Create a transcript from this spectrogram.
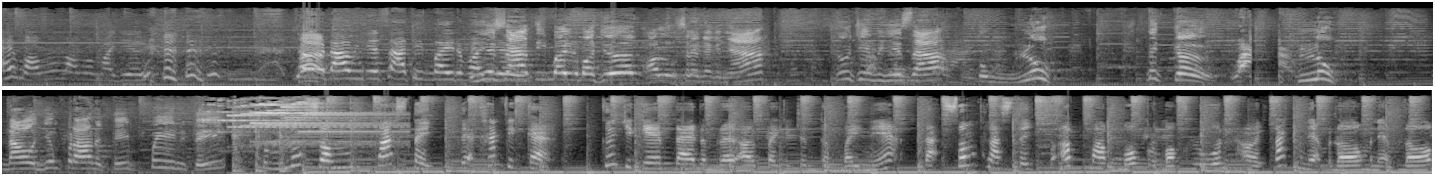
អេមកមកមកមកយើងចូលដល់វិញ្ញាសាទី3របស់យើងវិញ្ញាសាទី3របស់យើងអស់លោកស្រីអ្នកកញ្ញាគឺជាវិញ្ញាសាទម្លុះ sticker ភ្លុះដោយយើងប្រើនាទី2នាទីទម្លុះសុំផ្លាស្ទិកលក្ខន្តិកា គឺជាហ្គេមដែលតម្រូវឲ្យបេក្ខជនទាំង3នាក់ដាក់សុំផ្លាស្ទិកផ្អឹបមកមុខរបស់ខ្លួនឲ្យដាច់ម្នាក់ម្ដងម្នាក់ម្ដង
